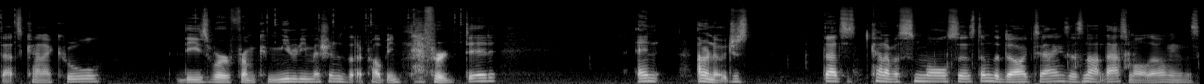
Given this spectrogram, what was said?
That's kind of cool. These were from community missions that I probably never did. And I don't know, just that's kind of a small system, the dog tags. It's not that small though. I mean, it's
